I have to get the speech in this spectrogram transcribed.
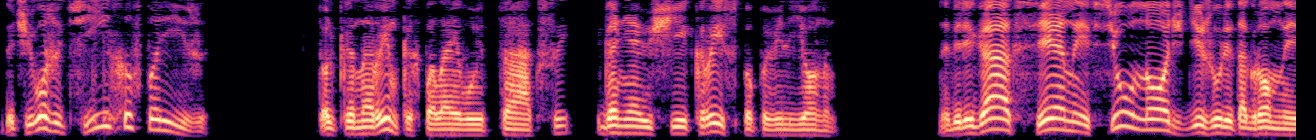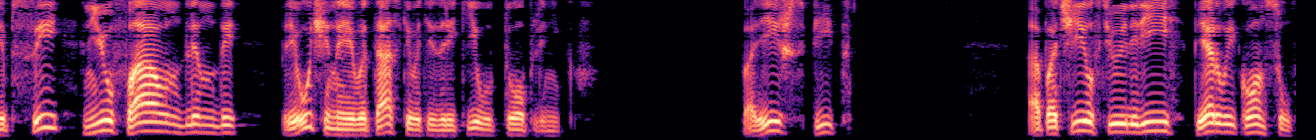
Да чего же тихо в Париже? Только на рынках полаивают таксы, гоняющие крыс по павильонам. На берегах сены всю ночь дежурят огромные псы, ньюфаундленды, приученные вытаскивать из реки утопленников. Париж спит. А почил в Тюильри первый консул.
